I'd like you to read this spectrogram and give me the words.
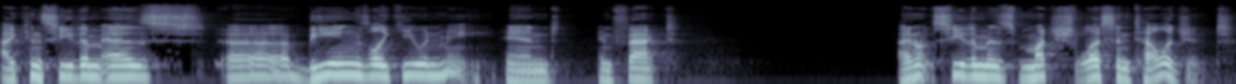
I can see them as uh, beings like you and me. And in fact, I don't see them as much less intelligent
